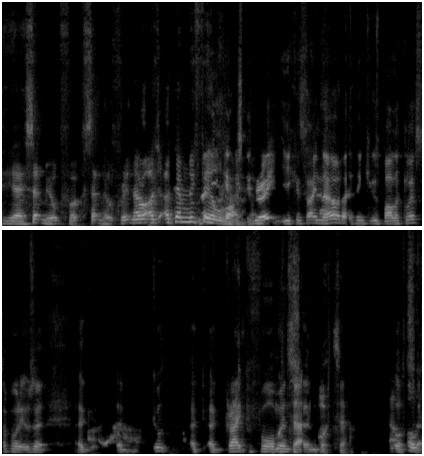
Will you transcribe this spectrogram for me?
Yeah, set me up for set me up for it. No, I, I generally feel no, you like disagree. You can say no. I don't think it was bollockless. I thought it was a a, a good a, a great performance. Utter, and utter. Utter.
